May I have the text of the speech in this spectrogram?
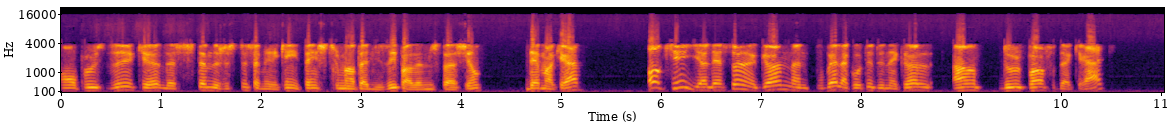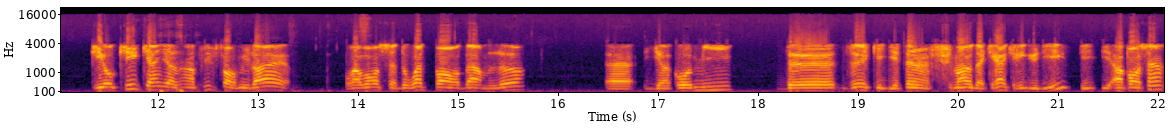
on peut se dire que le système de justice américain est instrumentalisé par l'administration démocrate. OK, il a laissé un gun dans une poubelle à côté d'une école entre deux puffs de crack. Puis OK, quand il a rempli le formulaire pour avoir ce droit de port d'armes-là, euh, il a omis de dire qu'il était un fumeur de crack régulier. Puis, en passant,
